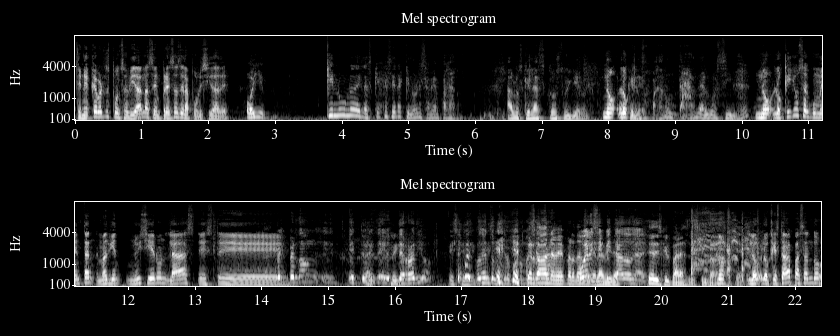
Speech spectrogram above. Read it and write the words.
tenía que haber responsabilidad a las empresas de la publicidad, ¿eh? Oye, ¿qué no una de las quejas era que no les habían pagado a los que las construyeron? No, O lo que que- les pagaron tarde, algo así, ¿no? No, lo que ellos argumentan, más bien no hicieron las este Per- Perdón, eh, ¿tú eres de, de radio? Este, ¿Te puedes poner sí, tu sí. micrófono más Perdóname, perdóname. ¿O eres de la vida. invitado de... Te disculparás, disculparás. No, lo, lo que estaba pasando,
